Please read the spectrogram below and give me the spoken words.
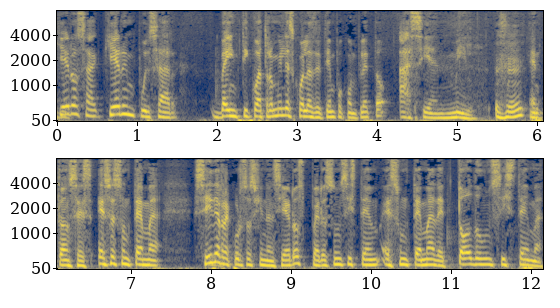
quiero, sa- quiero impulsar 24 mil escuelas de tiempo completo a 100 mil. Entonces, eso es un tema, sí, de recursos financieros, pero es un sistema, es un tema de todo un sistema.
